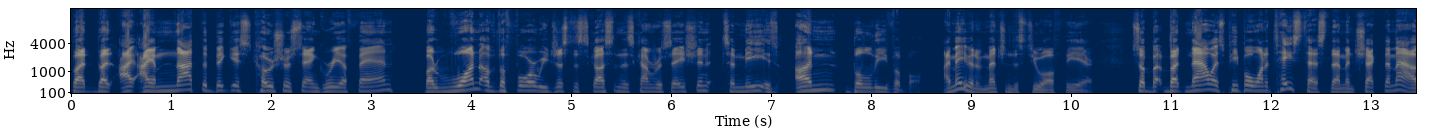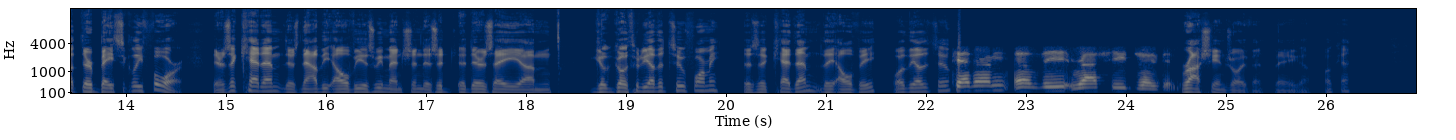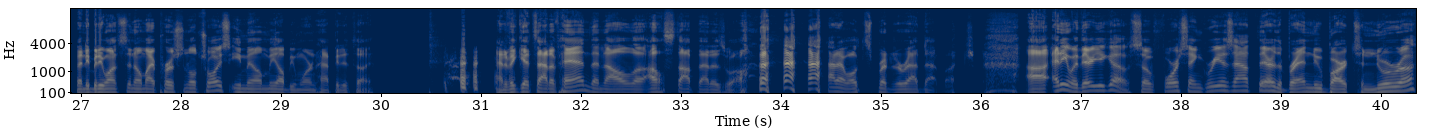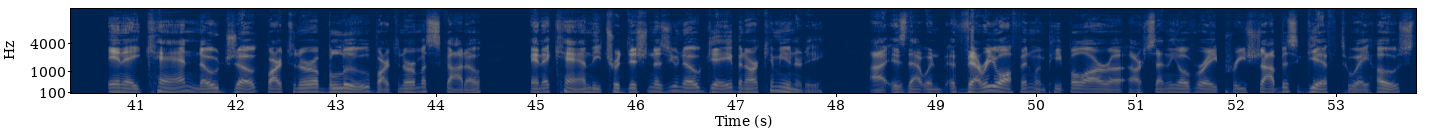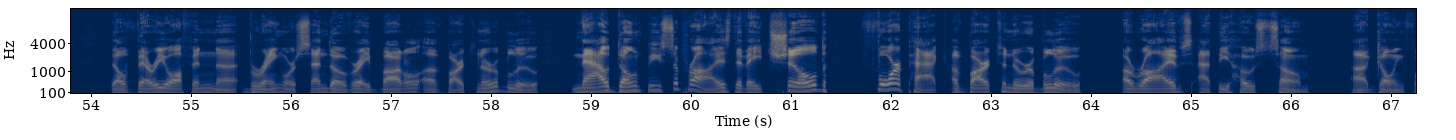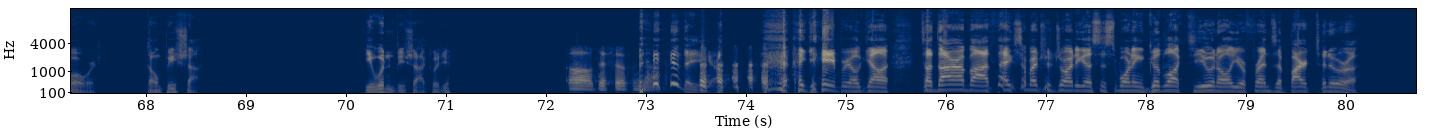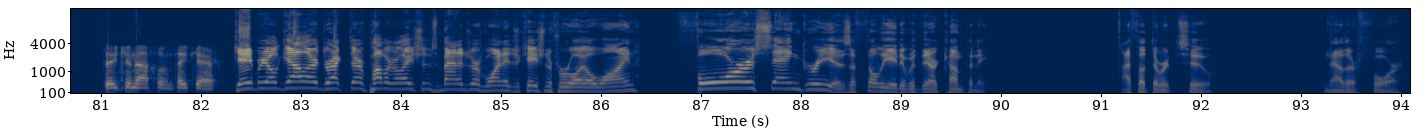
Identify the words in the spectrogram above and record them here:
but but I, I am not the biggest kosher sangria fan. But one of the four we just discussed in this conversation to me is unbelievable. I may even have mentioned this to you off the air. So, but but now as people want to taste test them and check them out, they're basically four. There's a Kedem. There's now the LV as we mentioned. There's a there's a um. Go, go through the other two for me. There's it Kedem, the LV, or the other two. Kedem, LV, Rashi, Joyvin. Rashi and Joyvin. There you go. Okay. If anybody wants to know my personal choice, email me. I'll be more than happy to tell you. and if it gets out of hand, then I'll uh, I'll stop that as well, and I won't spread it around that much. Uh, anyway, there you go. So four sangrias out there. The brand new Bartenura in a can, no joke. Bartenura Blue, Bartenura Moscato in a can. The tradition, as you know, Gabe, in our community. Uh, is that when very often when people are uh, are sending over a pre-Shabbos gift to a host, they'll very often uh, bring or send over a bottle of Bartenura Blue. Now, don't be surprised if a chilled four pack of Bartenura Blue arrives at the host's home uh, going forward. Don't be shocked. You wouldn't be shocked, would you? Oh, this definitely not. there you go. Gabriel Geller. Toda raba, thanks so much for joining us this morning, good luck to you and all your friends at Bartenura. Thank you, Nachum. Take care. Gabriel Geller, Director of Public Relations, Manager of Wine Education for Royal Wine. Four sangrias affiliated with their company. I thought there were two. Now there are four.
